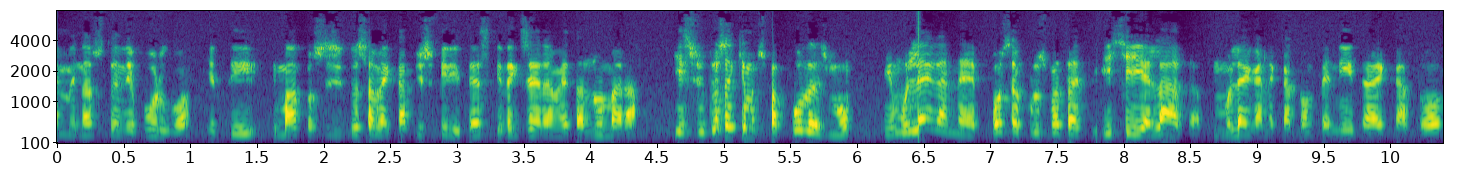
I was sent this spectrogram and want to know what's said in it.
έμενα στο Ενδιβούργο. Γιατί θυμάμαι πω συζητούσα με κάποιους φοιτητές και δεν ξέραμε τα νούμερα. Και συζητούσα και με τους παππούδες μου και μου λέγανε πόσα κρούσματα είχε η Ελλάδα. Μου λέγανε 150, 100.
